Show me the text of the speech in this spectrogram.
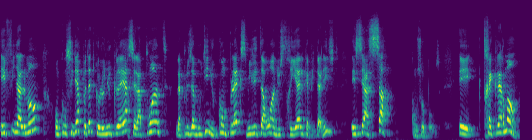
Et finalement, on considère peut-être que le nucléaire, c'est la pointe la plus aboutie du complexe militaro-industriel capitaliste. Et c'est à ça qu'on s'oppose. Et très clairement,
